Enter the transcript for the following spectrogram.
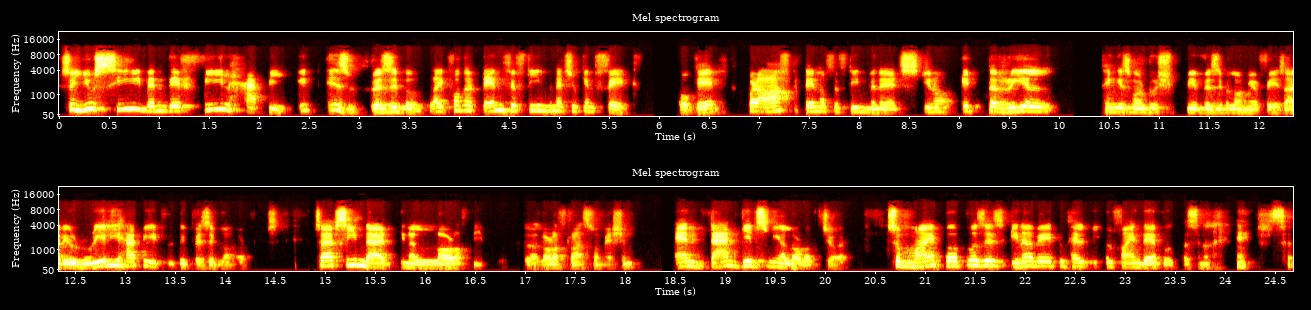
So you see when they feel happy, it is visible. Like for the 10, 15 minutes, you can fake okay but after 10 or 15 minutes you know it the real thing is going to be visible on your face are you really happy it will be visible on your face so i've seen that in a lot of people a lot of transformation and that gives me a lot of joy so my purpose is in a way to help people find their purpose in life so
